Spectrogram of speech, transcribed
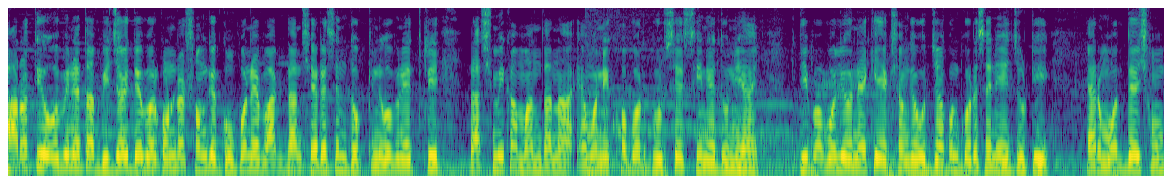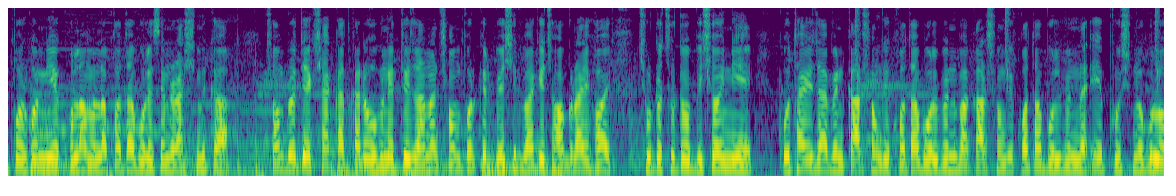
ভারতীয় অভিনেতা বিজয় দেবরকোন্ডার সঙ্গে গোপনে বাগদান সেরেছেন দক্ষিণ অভিনেত্রী রাশ্মিকা মান্দানা। এমনই খবর ঘুরছে সিনে দুনিয়ায়। দীপাবলিও নাকি একসঙ্গে উদযাপন করেছেন এই জুটি। এর মধ্যেই সম্পর্ক নিয়ে খোলামেলা কথা বলেছেন রাশ্মিকা। সম্প্রতি এক সাক্ষাৎকারে অভিনেত্রী জানান, সম্পর্কের বেশিরভাগই ঝগড়াই হয় ছোট ছোট বিষয় নিয়ে। কোথায় যাবেন, কার সঙ্গে কথা বলবেন বা কার সঙ্গে কথা বলবেন না এই প্রশ্নগুলো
